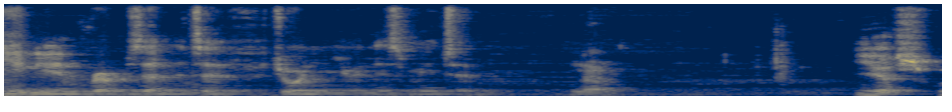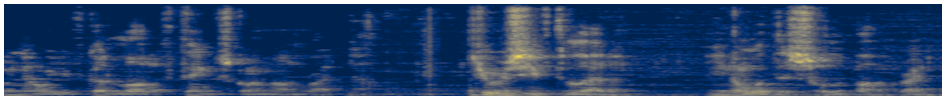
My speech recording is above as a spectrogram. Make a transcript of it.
union representative joining you in this meeting? No. Yes, we know you've got a lot of things going on right now. You received the letter. You know what this is all about, right?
